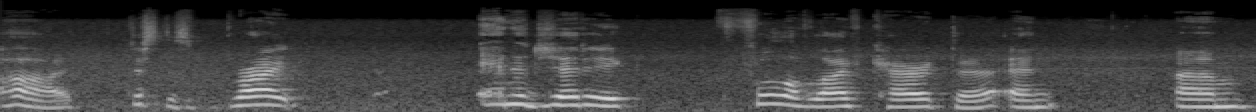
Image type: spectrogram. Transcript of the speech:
ah, just this bright, energetic, full of life character, and um,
